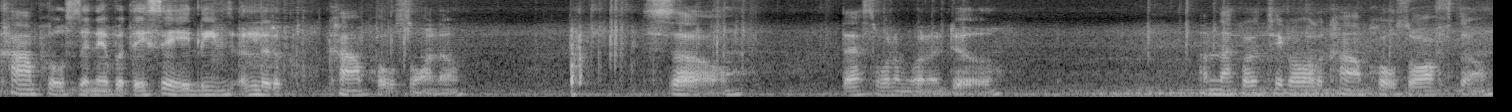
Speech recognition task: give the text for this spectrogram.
compost in there, but they say leave a little compost on them. So that's what I'm going to do. I'm not going to take all the compost off them.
